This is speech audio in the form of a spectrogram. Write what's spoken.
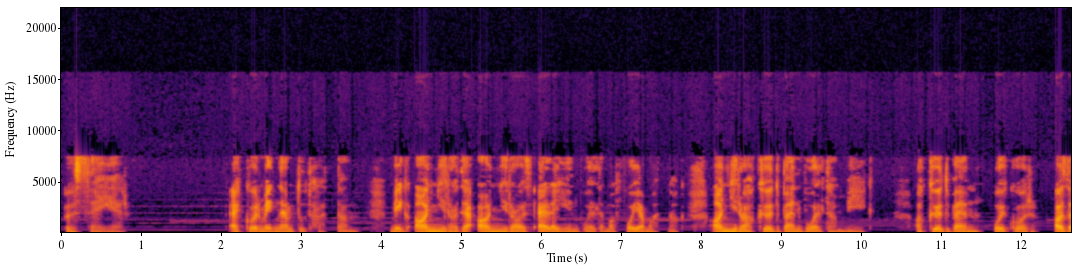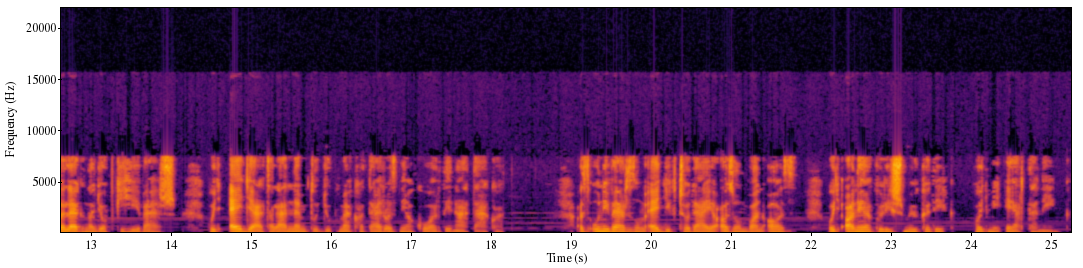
összeér. Ekkor még nem tudhattam. Még annyira, de annyira az elején voltam a folyamatnak, annyira a ködben voltam még. A ködben olykor az a legnagyobb kihívás, hogy egyáltalán nem tudjuk meghatározni a koordinátákat. Az univerzum egyik csodája azonban az, hogy anélkül is működik, hogy mi értenénk.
